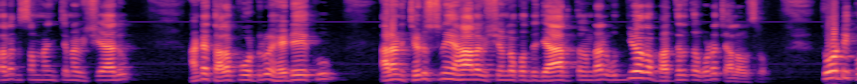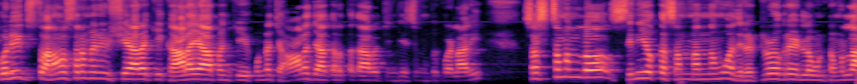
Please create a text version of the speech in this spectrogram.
తలకు సంబంధించిన విషయాలు అంటే తలపోటులు హెడేకు అలాంటి చెడు స్నేహాల విషయంలో కొంత జాగ్రత్త ఉండాలి. ఉద్యోగ భద్రత కూడా చాలా అవసరం. తోటి కొలీగ్స్తో అనవసరమైన విషయాలకి కాలయాపం చేయకుండా చాలా జాగ్రత్తగా ఆలోచన చేసి ముందుకు వెళ్ళాలి. షష్టమంలో శని యొక్క సంబంధము అది రెట్రోగ్రేడ్లో ఉండటం వల్ల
